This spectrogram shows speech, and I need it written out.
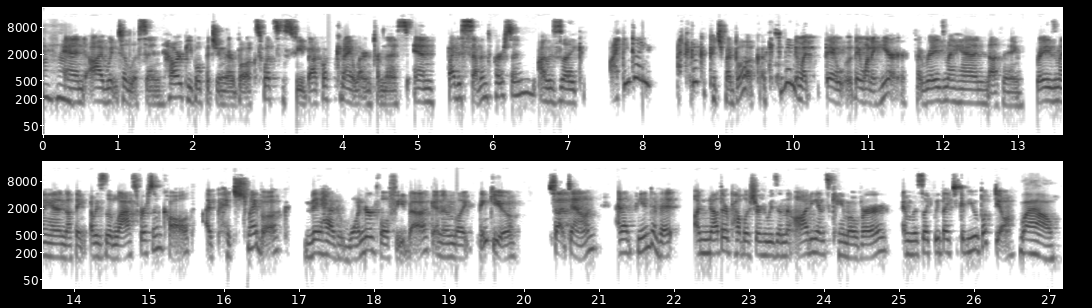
Mhm. And I went to listen. How are people pitching their books? What's this feedback? What can I learn from this? And by the seventh person, I was like, I think I I think I could pitch my book. I think I know what they they want to hear. I raised my hand, nothing. Raised my hand, nothing. I was the last person called. I pitched my book. They had wonderful feedback, and I'm like, thank you. Sat down, and at the end of it, another publisher who was in the audience came over and was like, "We'd like to give you a book deal." Wow.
